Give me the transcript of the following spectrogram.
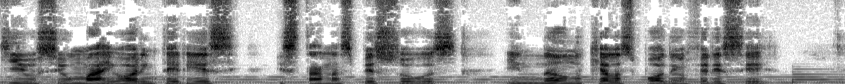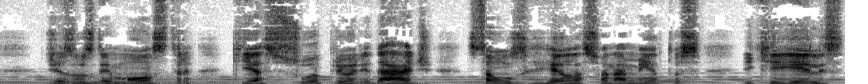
que o seu maior interesse está nas pessoas e não no que elas podem oferecer. Jesus demonstra que a sua prioridade são os relacionamentos e que eles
